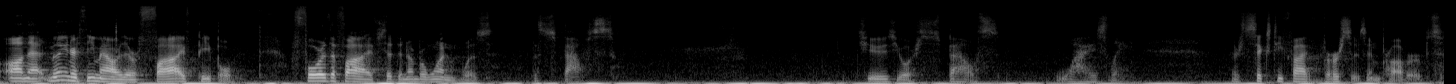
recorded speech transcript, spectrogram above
On that Millionaire Theme Hour, there were five people. Four of the five said the number one was the spouse. Choose your spouse wisely. There's 65 verses in Proverbs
